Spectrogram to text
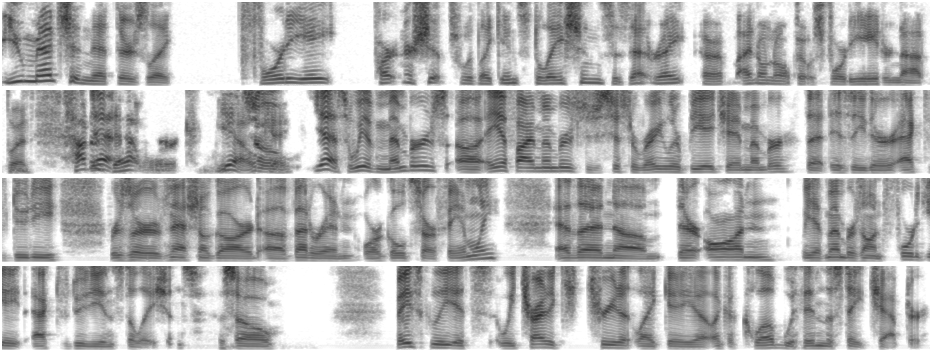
You mentioned that there's like 48 partnerships with like installations. Is that right? Uh, I don't know if it was 48 or not, but how does yeah. that work? Yeah. So, okay. Yeah. So we have members, uh, AFI members, which is just a regular BHA member that is either active duty, reserves, National Guard, uh, veteran, or Gold Star family. And then um, they're on, we have members on 48 active duty installations. So basically it's we try to treat it like a uh, like a club within the state chapter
